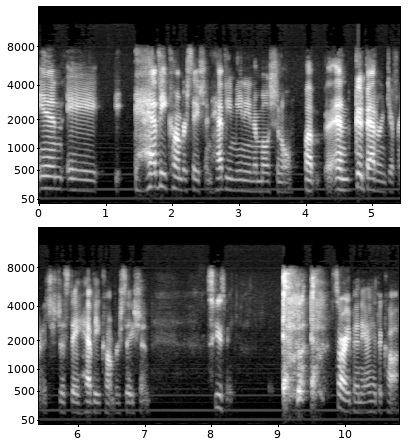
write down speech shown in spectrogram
in a heavy conversation, heavy meaning emotional, uh, and good, bad, or indifferent, it's just a heavy conversation. Excuse me. Sorry, Benny, I had to cough.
